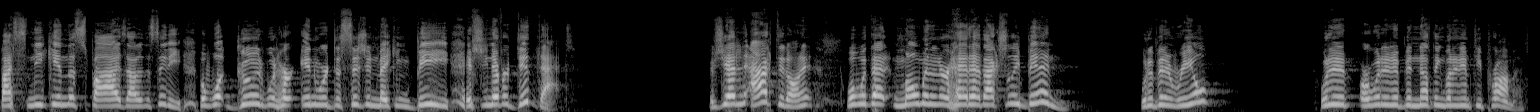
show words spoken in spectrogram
by sneaking the spies out of the city. But what good would her inward decision making be if she never did that? If she hadn't acted on it, what would that moment in her head have actually been? Would it have been real? Would it, or would it have been nothing but an empty promise?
